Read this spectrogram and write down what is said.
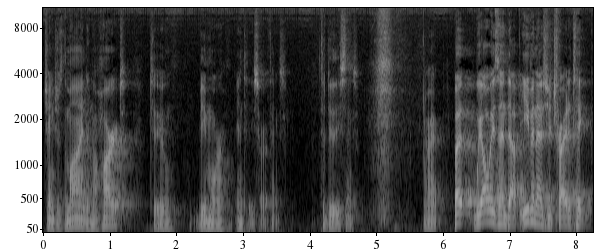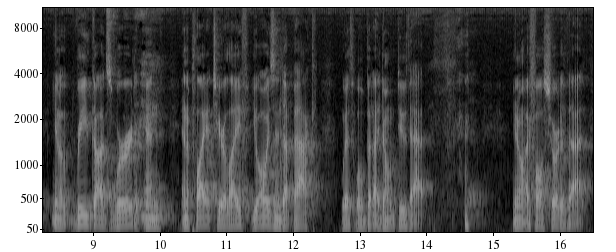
changes the mind and the heart to be more into these sort of things, to do these things. All right. But we always end up, even as you try to take, you know, read God's word and, and apply it to your life, you always end up back with, well, but I don't do that. you know, I fall short of that.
